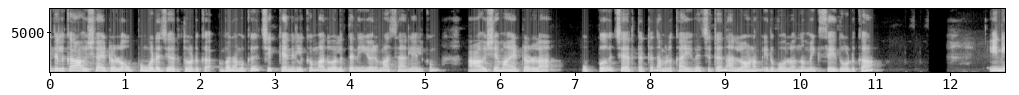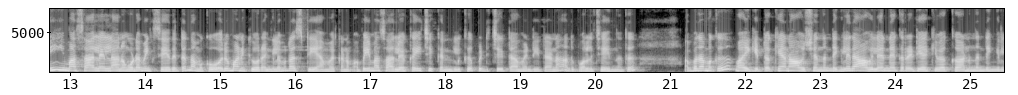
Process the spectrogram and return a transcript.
ഇതിലേക്ക് ആവശ്യമായിട്ടുള്ള ഉപ്പും കൂടെ ചേർത്ത് കൊടുക്കുക. അപ്പോൾ നമുക്ക് ചിക്കനിൽക്കും അതുപോലെ തന്നെ ഈ ഒരു മസാലയിൽക്കും ആവശ്യമായിട്ടുള്ള ഉപ്പ് ചേർത്തിട്ട് നമ്മൾ കൈ വെച്ചിട്ട് നല്ലോണം ഇതുപോലെ ഒന്ന് മിക്സ് ചെയ്ത് കൊടുക്കുക. ഇനി ഈ മസാല എല്ലാം കൂടെ മിക്സ് ചെയ്തിട്ട് നമുക്ക് ഒരു മണിക്കൂറെങ്കിലും റെസ്റ്റ് ചെയ്യാൻ വെക്കണം. അപ്പോൾ ഈ മസാലയൊക്കെ ഈ ചിക്കനിലേക്ക് പിടിച്ച് കിട്ടാൻ വേണ്ടിയിട്ടാണ് അതുപോലെ ചെയ്യുന്നത്. അപ്പോൾ നമുക്ക് വൈകിട്ടൊക്കെയാണ് ആവശ്യം എന്നുണ്ടെങ്കിൽ രാവിലെ തന്നെയൊക്കെ റെഡിയാക്കി വെക്കുകയാണെന്നുണ്ടെങ്കിൽ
